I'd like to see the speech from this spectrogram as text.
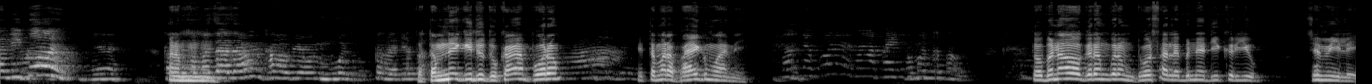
આવી ગઈ તો તમને કીધું તું કા ફોરમ? એ તમારા ભાગમાં નહીં. ખબર ન થાવ. તો બનાવો ગરમ ગરમ ઢોસા લે બંને દીકરીઓ જમી લે.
